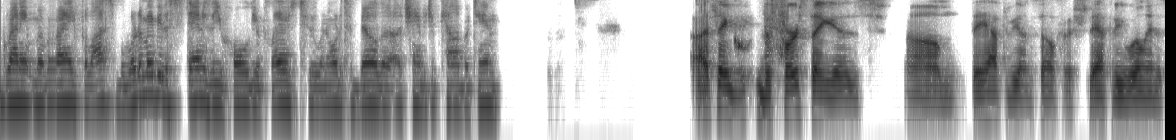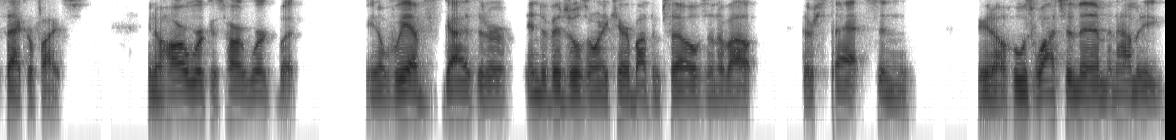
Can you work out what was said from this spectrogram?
granite granite philosophy. What are maybe the standards that you hold your players to in order to build a, a championship caliber team? I think the first thing is um, they have to be unselfish. They have to be willing to sacrifice. You know, hard work is hard work, but you know, if we have guys that are individuals who only care about themselves and about their stats and, you know, who's watching them and how many,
